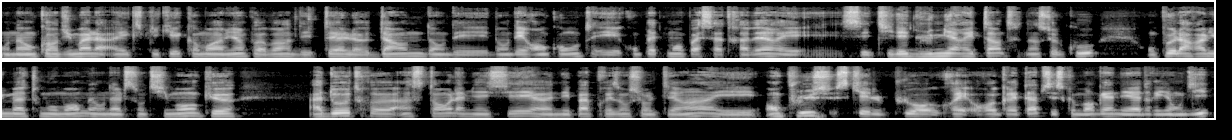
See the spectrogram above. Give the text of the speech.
On a encore du mal à, expliquer comment Amiens peut avoir des tels downs dans des, dans des rencontres et complètement passer à travers. Et, cette idée de lumière éteinte d'un seul coup, on peut la rallumer à tout moment, mais on a le sentiment que à d'autres euh, instants, l'Amiens ici n'est pas présent sur le terrain. Et en plus, ce qui est le plus regrettable, c'est ce que Morgan et Adrien ont dit,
